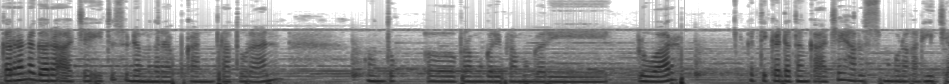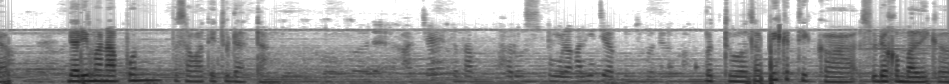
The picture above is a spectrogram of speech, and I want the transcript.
Karena negara Aceh itu sudah menerapkan peraturan untuk uh, pramugari-pramugari luar ketika datang ke Aceh harus menggunakan hijab. Dari mana pun pesawat itu datang. Aceh tetap harus menggunakan hijab Betul, tapi ketika sudah kembali ke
